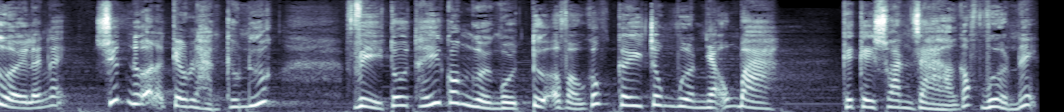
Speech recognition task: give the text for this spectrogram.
người lên đấy. Suýt nữa là kêu làng kêu nước. Vì tôi thấy có người ngồi tựa vào gốc cây trong vườn nhà ông bà. Cái cây xoan già ở góc vườn ấy.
